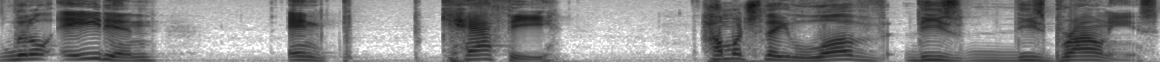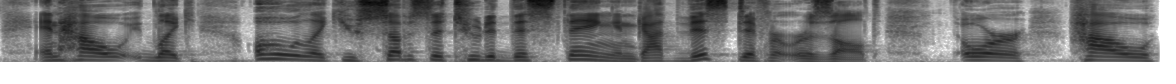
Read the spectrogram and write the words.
little Aiden and Kathy how much they love these these brownies and how like oh like you substituted this thing and got this different result or how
